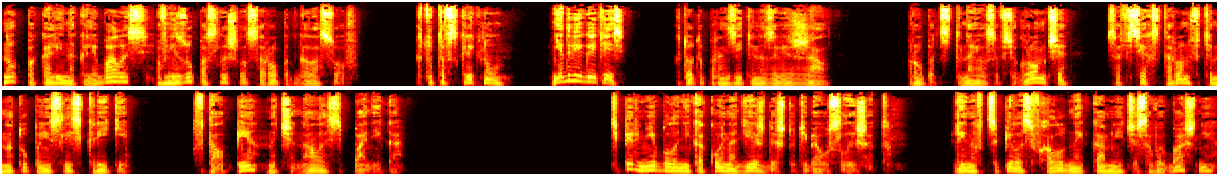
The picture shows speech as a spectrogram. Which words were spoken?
Но пока Лина колебалась, внизу послышался ропот голосов. Кто-то вскрикнул «Не двигайтесь!» Кто-то пронзительно завизжал. Ропот становился все громче, со всех сторон в темноту понеслись крики. В толпе начиналась паника. Теперь не было никакой надежды, что тебя услышат. Лина вцепилась в холодные камни часовой башни,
